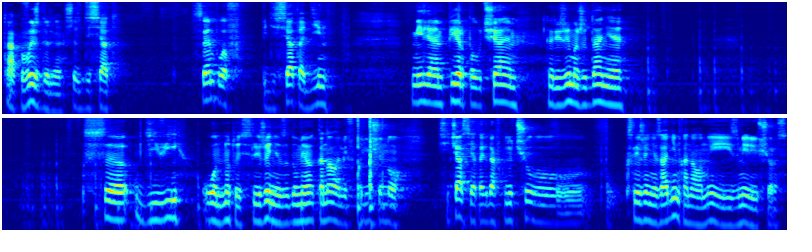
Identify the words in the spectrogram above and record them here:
Так, выждали 60 сэмплов, 51 миллиампер получаем. Режим ожидания с DV он, ну то есть слежение за двумя каналами включено. Сейчас я тогда включу слежение за одним каналом и измерю еще раз.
